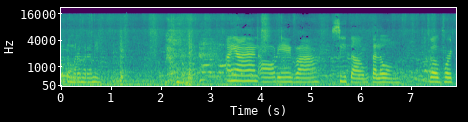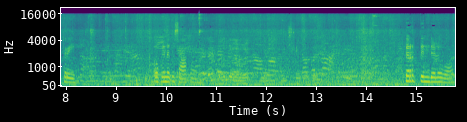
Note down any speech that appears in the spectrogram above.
Ito, marami-marami. Ayan, o, oh, diba? Sitaw, talong. 12 for 3. Okay na to sa akin. 13 dalawa.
